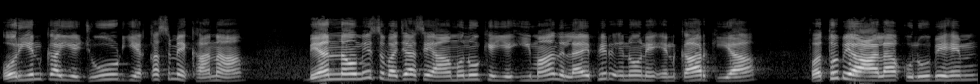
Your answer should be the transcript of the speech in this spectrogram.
اور ان کا یہ جھوٹ، یہ قسمیں کھانا بیانہم اس وجہ سے آمنو کہ یہ ایمان لائے، پھر انہوں نے انکار کیا۔ فتب اعلی قلوبہم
